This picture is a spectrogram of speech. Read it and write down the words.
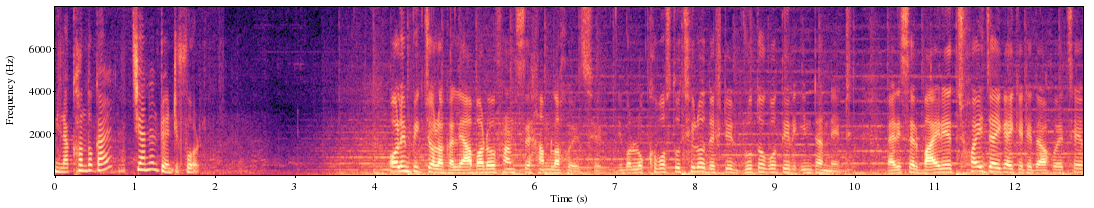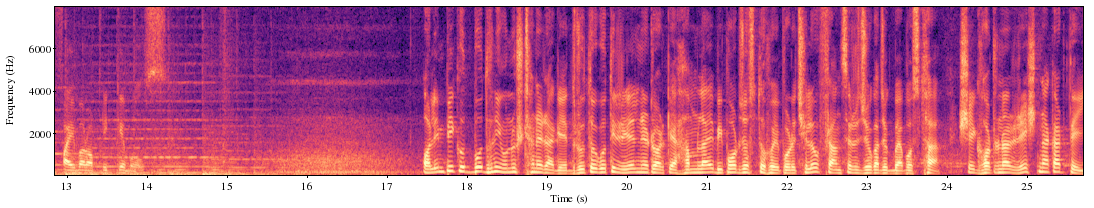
Mila Khandakar channel twenty four Olympic চলাকালে আবারও ফ্রান্সে হামলা হয়েছে। এবার লক্ষ্যবস্তু ছিল দেশটির দ্রুতগতির ইন্টারনেট। প্যারিসের বাইরে ছয় জায়গায় কেটে দেওয়া হয়েছে ফাইবার অপটিক কেবলস অলিম্পিক উদ্বোধনী অনুষ্ঠানের আগে দ্রুতগতির রেল নেটওয়ার্কে হামলায় বিপর্যস্ত হয়ে পড়েছিল ফ্রান্সের যোগাযোগ ব্যবস্থা। সেই ঘটনার রেশ না কাটতেই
